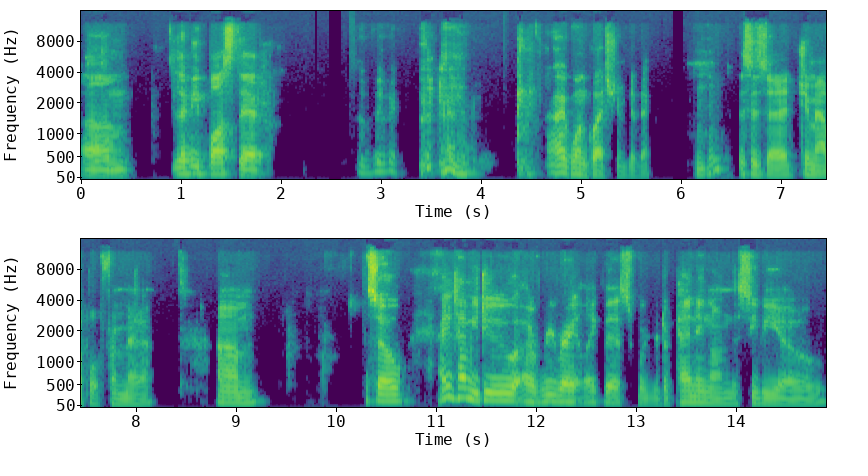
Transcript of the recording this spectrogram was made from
Um, let me pause there. Vivek, I have one question, Vivek. Mm -hmm. This is uh, Jim Apple from Meta. Um, so anytime you do a rewrite like this, where you're depending on the CBO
